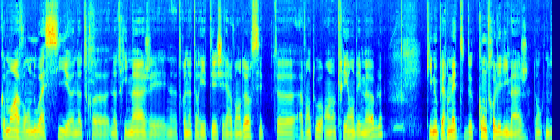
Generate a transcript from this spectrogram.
comment avons-nous assis euh, notre, euh, notre image et notre notoriété chez les revendeurs. C'est avant tout en créant des meubles qui nous permettent de contrôler l'image. Donc nous,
